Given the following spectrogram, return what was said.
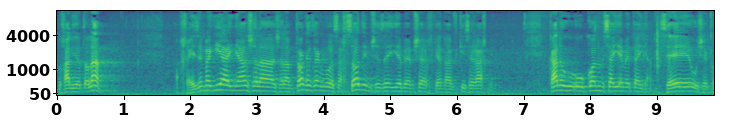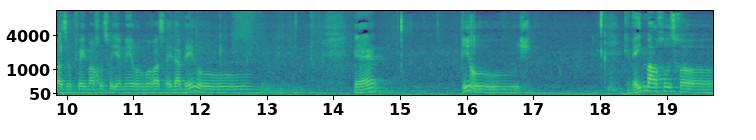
שיוכל להיות עולם. אחרי זה מגיע העניין של, של המתוקס הגבורס, החסודים, שזה יהיה בהמשך, כן, על כיסא רחמי. כאן הוא, הוא קודם מסיים את העניין. זהו שכוסו כפי מלכוס חיי מאיר וגבורוס וידברו. כן? פירוש. כבית מלכוס חו,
